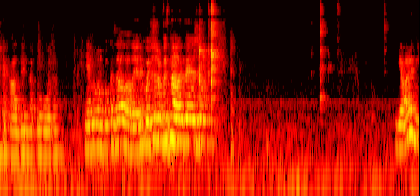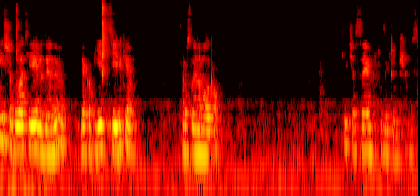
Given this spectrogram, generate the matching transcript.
Дуже така дивна погода. Я би вам показала, але я не хочу, щоб ви знали, де я живу. Я раніше була тією людиною, яка п'є тільки рослинне молоко. Ці часи закінчились.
